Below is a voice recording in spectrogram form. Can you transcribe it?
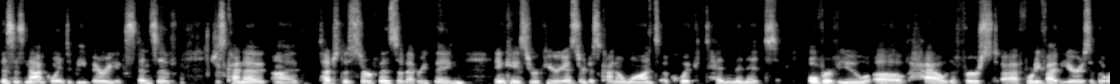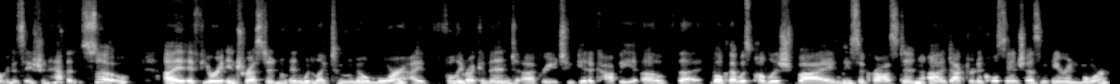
This is not going to be very extensive, just kind of uh, touch the surface of everything in case you're curious or just kind of want a quick 10 minute overview of how the first uh, 45 years of the organization happened. So, uh, if you're interested and would like to know more, I fully recommend uh, for you to get a copy of the book that was published by Lisa Croston, uh, Dr. Nicole Sanchez, and Aaron Moore.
